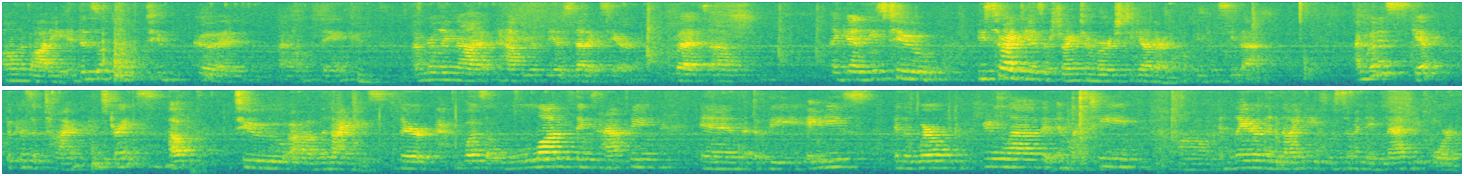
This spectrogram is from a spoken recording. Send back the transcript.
on the body. It doesn't look too good, I don't think. I'm really not happy with the aesthetics here. But um, again, these two, these two ideas are starting to merge together, I hope you can see that. I'm going to skip, because of time constraints, up to uh, the 90s. There was a lot of things happening in the 80s in the wearable computing lab at MIT, um, and later in the 90s with someone named Maggie Orth,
